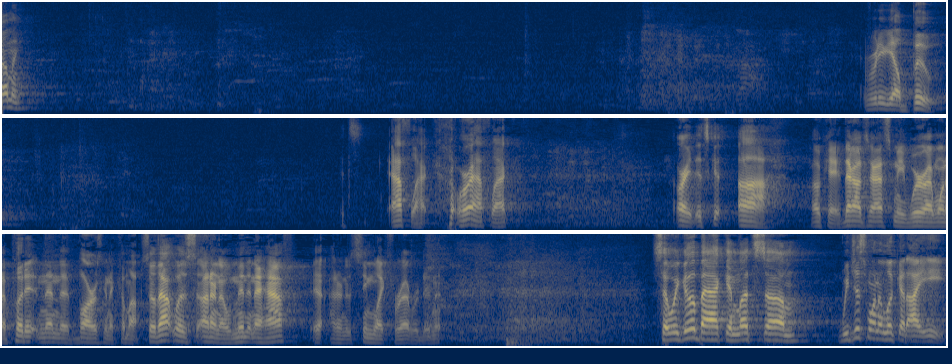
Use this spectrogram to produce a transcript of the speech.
Coming. Everybody yell boo. It's Aflac or Aflac. All right, it's good. Ah, okay. Now it's asked me where I want to put it, and then the bar is going to come up. So that was, I don't know, a minute and a half. I don't know, it seemed like forever, didn't it? so we go back and let's, um, we just want to look at IE.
